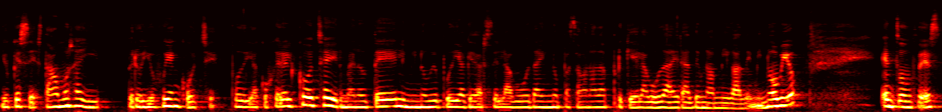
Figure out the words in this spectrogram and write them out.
Yo qué sé, estábamos allí, pero yo fui en coche. Podía coger el coche, irme al hotel y mi novio podía quedarse en la boda y no pasaba nada porque la boda era de una amiga de mi novio. Entonces,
